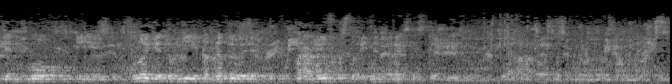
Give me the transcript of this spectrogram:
Ленком и многие другие подготовили прорыв к современной российской жизни. Я уже об этом говорил в самом начале.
